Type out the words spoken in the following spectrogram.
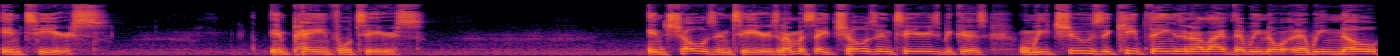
in tears, in painful tears, in chosen tears. And I'm going to say chosen tears because when we choose to keep things in our life that we know that we know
